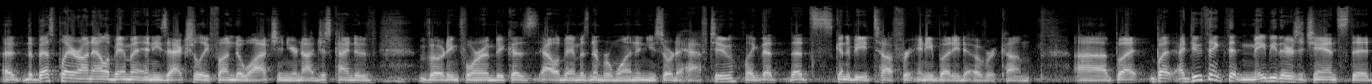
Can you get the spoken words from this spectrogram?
uh, the best player on Alabama, and he's actually fun to watch, and you're not just kind of voting for him because Alabama's number one, and you sort of have to. Like that that's going to be tough for anybody to overcome. Uh, but but I do think that maybe there's a chance that.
